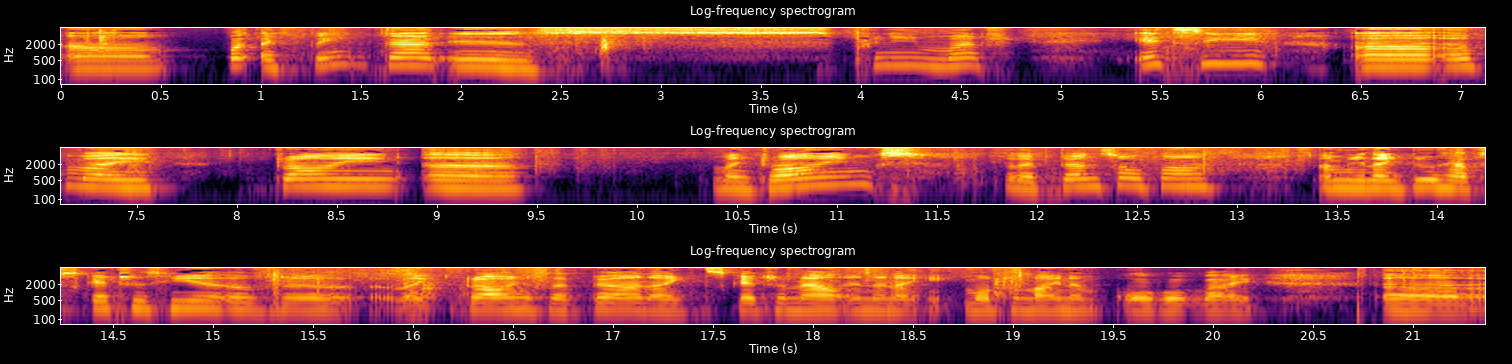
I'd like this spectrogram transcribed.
Um, but I think that is pretty much it uh, of my drawing uh my drawings that I've done so far. I mean, I do have sketches here of the, like, drawings I've done. I sketch them out and then I multi-line them over my, uh,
